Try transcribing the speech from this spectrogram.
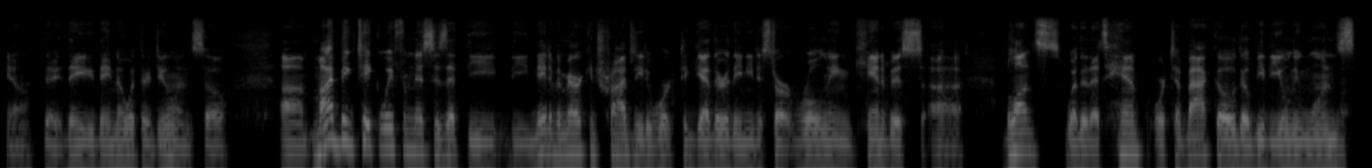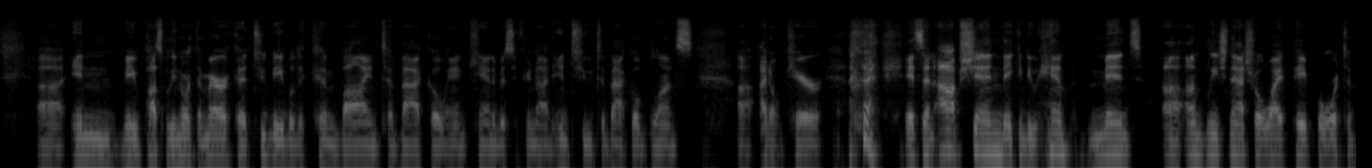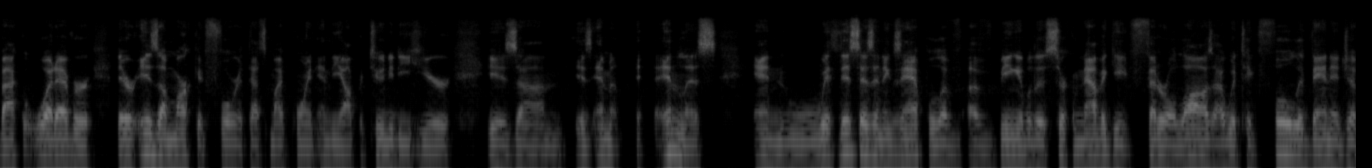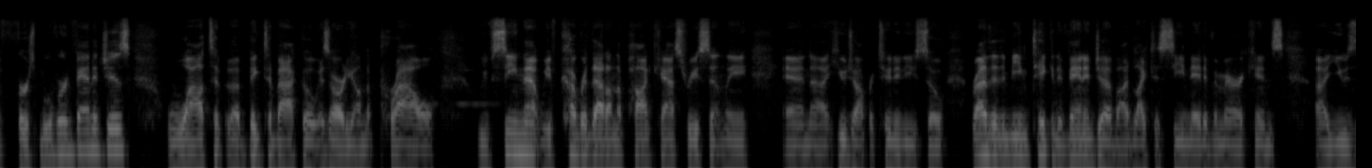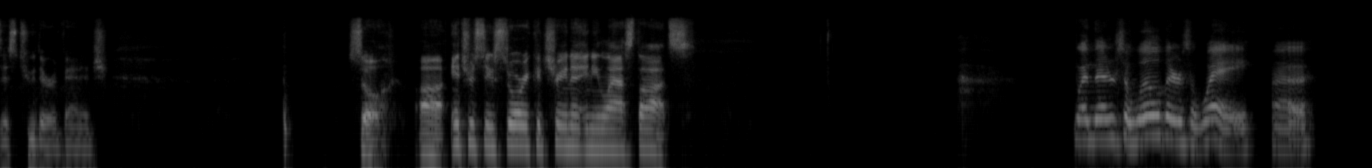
you know they they they know what they're doing. So. Um, my big takeaway from this is that the the Native American tribes need to work together. They need to start rolling cannabis uh, blunts, whether that's hemp or tobacco. They'll be the only ones uh, in maybe possibly North America to be able to combine tobacco and cannabis if you're not into tobacco blunts. Uh, I don't care. it's an option. They can do hemp, mint, uh, unbleached natural white paper, or tobacco, whatever. There is a market for it. That's my point, and the opportunity here is um, is em- endless. And with this as an example of, of being able to circumnavigate federal laws, I would take full advantage of first mover advantages while t- uh, big tobacco is already on the prowl. We've seen that. We've covered that on the podcast recently and uh, huge opportunities so rather than being taken advantage of i'd like to see native americans uh, use this to their advantage. So uh, interesting story katrina. Any last thoughts when there's a will there's a way uh,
